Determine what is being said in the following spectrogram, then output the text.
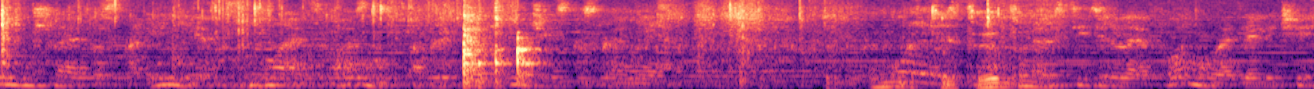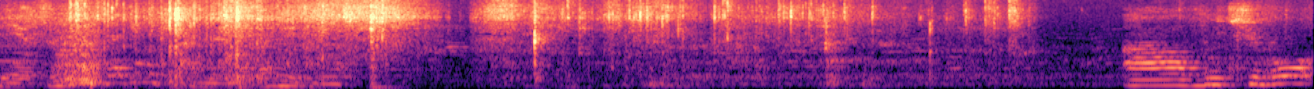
уменьшает воспаление, снимает мочеиспускание. Тут это. Растительная формула для лечения цвета и микробной болезни. А вы чего?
